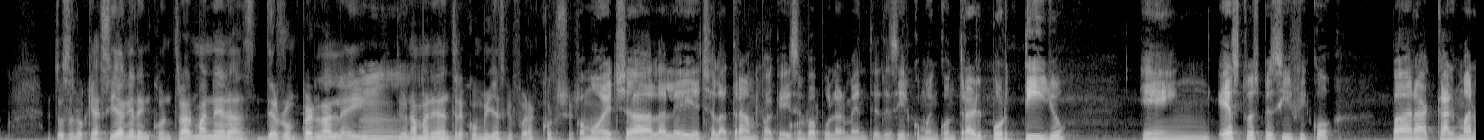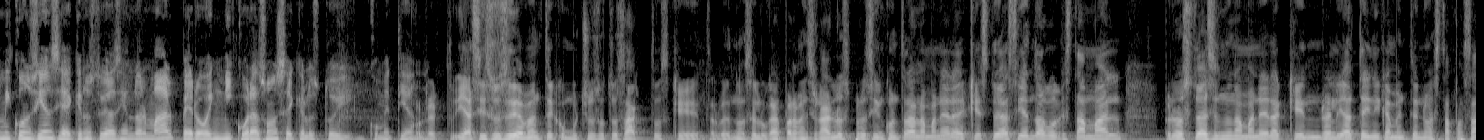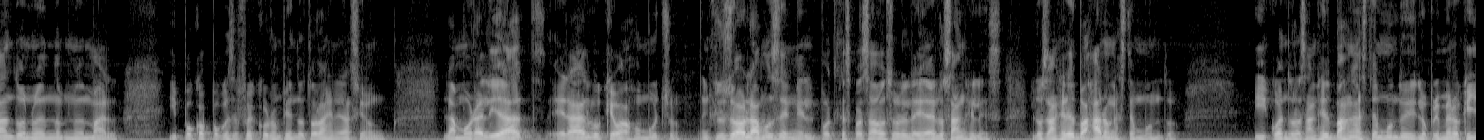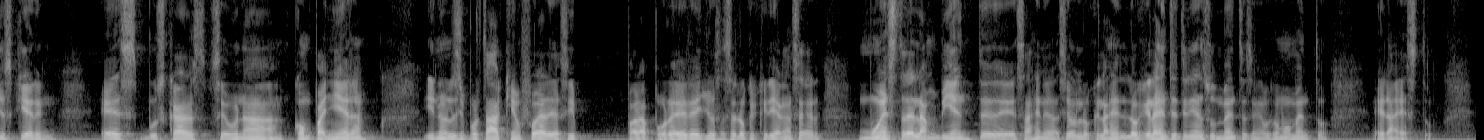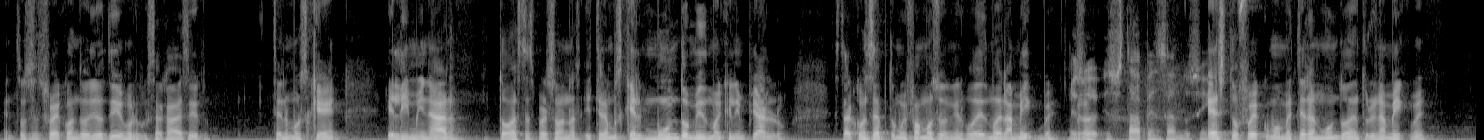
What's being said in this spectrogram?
Entonces lo que hacían era encontrar maneras de romper la ley mm. de una manera entre comillas que fuera kosher. Como echa la ley, echa la trampa, que dicen popularmente. Es decir, como encontrar el portillo en esto específico para calmar mi conciencia de que no estoy haciendo el mal, pero en mi corazón sé que lo estoy cometiendo. Correcto. Y así sucesivamente con muchos otros actos que tal vez no es el lugar para mencionarlos, pero sí encontrar la manera de que estoy haciendo algo que está mal, pero lo estoy haciendo de una manera que en realidad técnicamente no está pasando, no es, no, es mal. Y poco a poco se fue corrompiendo toda la generación. La moralidad era algo que bajó mucho. Incluso hablamos en el podcast pasado sobre la idea de los ángeles. Los ángeles bajaron a este mundo y cuando los ángeles bajan a este mundo y lo primero que ellos quieren es buscarse una compañera y no les importaba quién fuera y así para poder ellos hacer lo que querían hacer, muestra el ambiente de esa generación. Lo que la, lo que la gente tenía en sus mentes en ese momento era esto. Entonces fue cuando Dios dijo lo que usted acaba de decir. Tenemos que eliminar todas estas personas y tenemos que el mundo mismo hay que limpiarlo. Está el concepto muy famoso en el judaísmo de la mikve. Eso, eso, estaba pensando, sí. Esto fue como meter al mundo dentro de una mikve,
